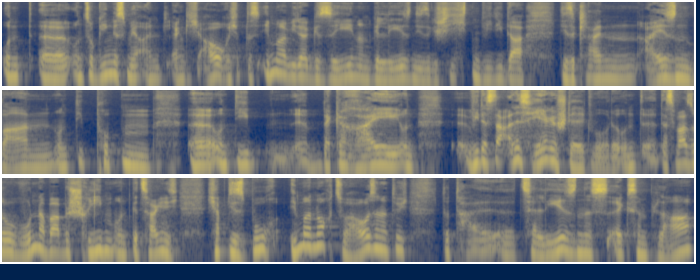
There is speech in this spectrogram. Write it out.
Und, äh, und so ging es mir eigentlich auch. Ich habe das immer wieder gesehen und gelesen, diese Geschichten, wie die da, diese kleinen Eisenbahnen und die Puppen äh, und die äh, Bäckerei und äh, wie das da alles hergestellt wurde. Und äh, das war so wunderbar beschrieben und gezeichnet. Ich, ich habe dieses Buch immer noch zu Hause natürlich, total äh, zerlesenes Exemplar.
